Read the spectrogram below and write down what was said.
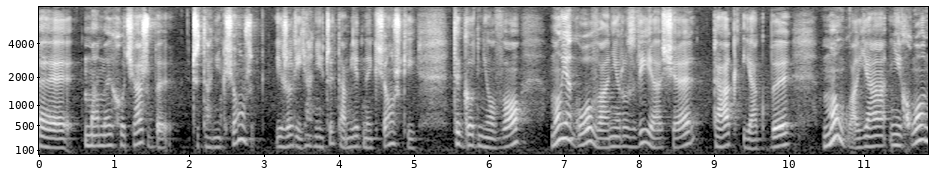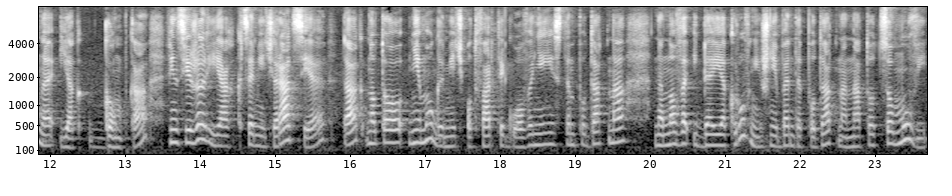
e, mamy chociażby czytanie książek. Jeżeli ja nie czytam jednej książki tygodniowo, moja głowa nie rozwija się tak, jakby mogła. Ja nie chłonę jak gąbka, więc jeżeli ja chcę mieć rację, tak, no to nie mogę mieć otwartej głowy, nie jestem podatna na nowe idee, jak również nie będę podatna na to, co mówi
